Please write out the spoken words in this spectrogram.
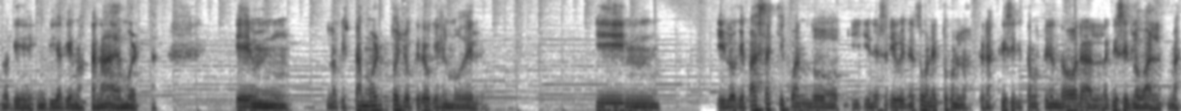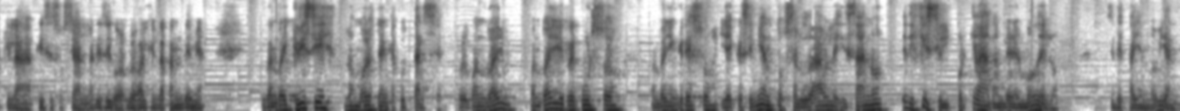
lo que indica que no está nada de muerta. Em, lo que está muerto yo creo que es el modelo. Y y lo que pasa es que cuando, y, en, eso, conecto con, las crisis que estamos teniendo ahora, la crisis global más que la crisis social, la crisis global que es la pandemia. cuando hay crisis, los modelos tienen que ajustarse, porque cuando hay, cuando hay recursos, cuando hay ingresos y hay crecimientos saludables y sanos, es difícil, ¿por qué vas a cambiar el modelo si te está yendo bien?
